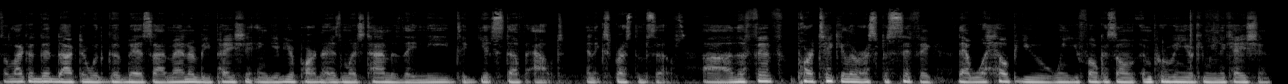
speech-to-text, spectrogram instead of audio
So like a good doctor with good bedside manner, be patient and give your partner as much time as they need to get stuff out and express themselves. Uh, the fifth particular or specific that will help you when you focus on improving your communication.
